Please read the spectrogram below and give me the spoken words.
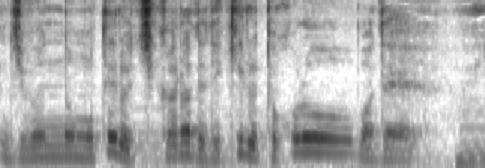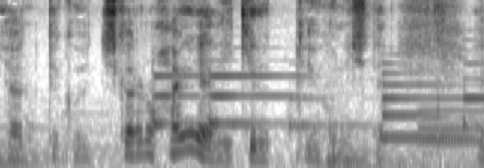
自分の持てる力でできるところまでやっていく力の範囲内で生きるっていうふうにして、え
